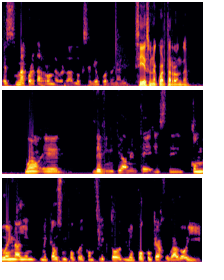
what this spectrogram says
es una cuarta ronda, ¿verdad? Lo que se dio por Dwayne Allen. Sí, es una cuarta ronda. Bueno, eh, definitivamente este, con Dwayne Allen me causa un poco de conflicto lo poco que ha jugado y,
